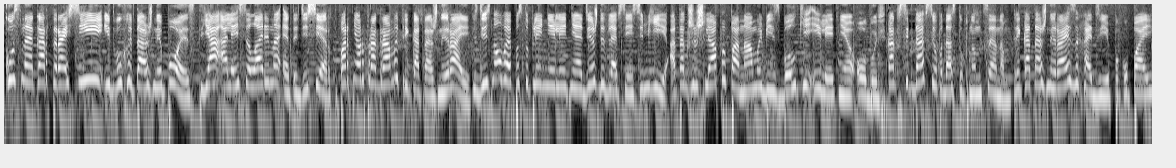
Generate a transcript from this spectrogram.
Вкусная карта России и двухэтажный поезд. Я Олеся Ларина, это десерт. Партнер программы «Трикотажный рай». Здесь новое поступление летней одежды для всей семьи, а также шляпы, панамы, бейсболки и летняя обувь. Как всегда, все по доступным ценам. «Трикотажный рай» заходи и покупай.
